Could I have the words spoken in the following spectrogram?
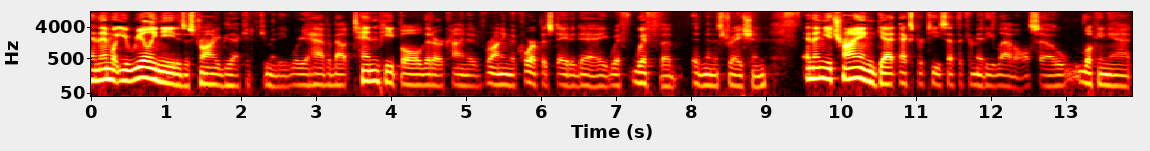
And then what you really need is a strong executive committee where you have about 10 people that are kind of running the corpus day to day with with the administration. And then you try and get expertise at the committee level. So looking at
